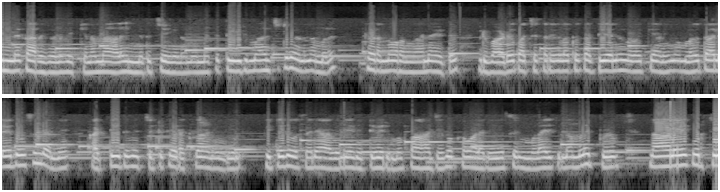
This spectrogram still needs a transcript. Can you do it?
ഇന്ന കറികൾ വെക്കണം നാളെ ഇന്നത് ചെയ്യണം എന്നൊക്കെ തീരുമാനിച്ചിട്ട് വേണം നമ്മൾ കിടന്നുറങ്ങാനായിട്ട്. ഒരുപാട് പച്ചക്കറികളൊക്കെ കട്ട് ചെയ്യാനുള്ളതൊക്കെ ആണെങ്കിൽ നമ്മൾ തലേ ദിവസം തന്നെ കട്ട് ചെയ്ത് വെച്ചിട്ട് കിടക്കുകയാണെങ്കിൽ പിറ്റേ ദിവസം രാവിലെ എണീറ്റ് വരുമ്പോൾ പാചകമൊക്കെ വളരെ സിമ്പിളായിരിക്കും നമ്മൾ എപ്പോഴും നാളെയെ കുറിച്ച്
